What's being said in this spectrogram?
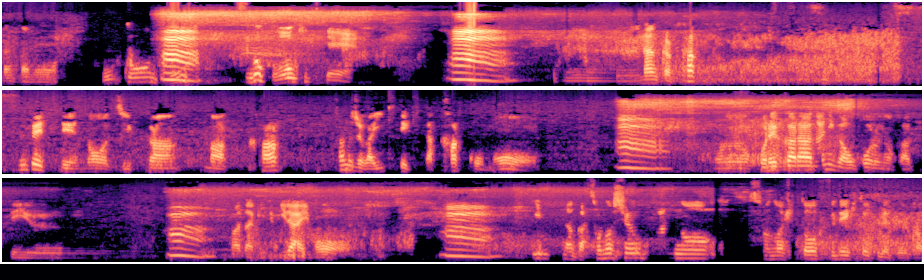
なんかね、ドーンってすごく大きくて、うん。うーんなんかか、すべての時間、まあ、か、彼女が生きてきた過去も、うん。うんこれから何が起こるのかっていう、うん。まだ未来も、うん。いなんかその瞬間の、その一筆一筆というか、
